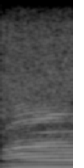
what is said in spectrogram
Wow.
